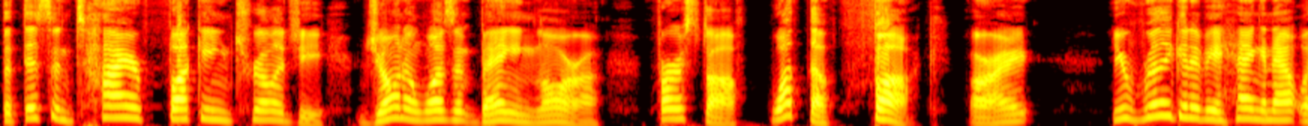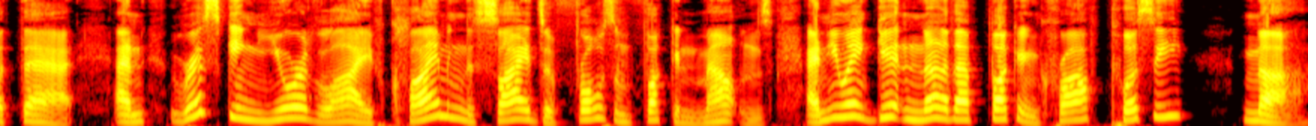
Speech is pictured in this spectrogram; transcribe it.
that this entire fucking trilogy, Jonah wasn't banging Laura, first off, what the fuck? Alright? You're really gonna be hanging out with that and risking your life climbing the sides of frozen fucking mountains and you ain't getting none of that fucking croft pussy? Nah.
